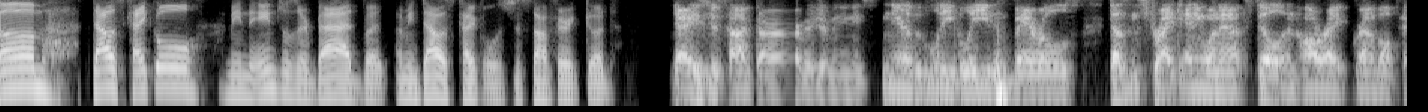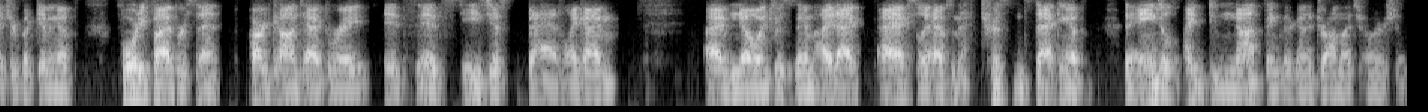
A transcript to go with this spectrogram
Um, Dallas Keuchel. I mean, the Angels are bad, but I mean, Dallas Keuchel is just not very good. Yeah, he's just hot garbage. I mean, he's near the league lead in barrels, doesn't strike anyone out, still an all right ground ball pitcher, but giving up 45% hard contact rate. It's, it's, he's just bad. Like, I'm, I have no interest in him. I'd, I, I actually have some interest in stacking up the Angels. I do not think they're going to draw much ownership.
